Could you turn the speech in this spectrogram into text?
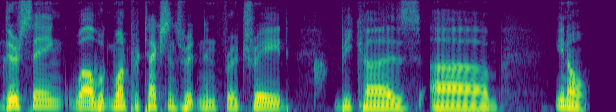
they're saying, well, we want protections written in for a trade because, um, you know,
